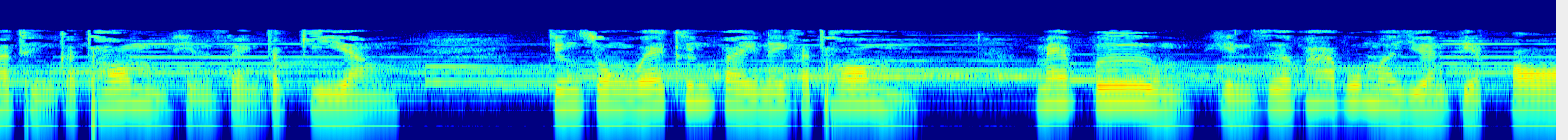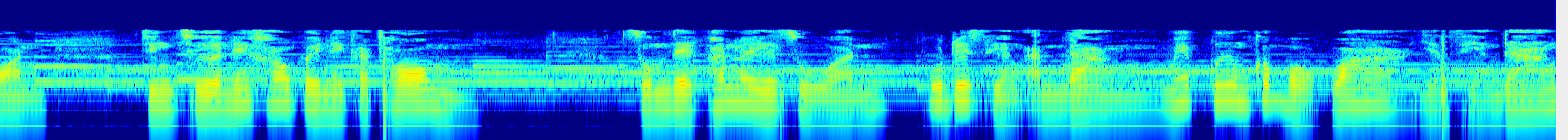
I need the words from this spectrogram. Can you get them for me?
มาถึงกระท่อมเห็นแสงตะเกียง จึงทรงแวะขึ้นไปในกระท่อม แม่ปื้มเห็นเสื้อผ้าผู้มาเยือนเปียกปอน จึงเชิญให้เข้าไปในกระท่อม สมเด็จพระนเรศวรพูดด้วยเสียงอันดัง แม่ปื้มก็บอกว่าอย่าเสียงดัง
